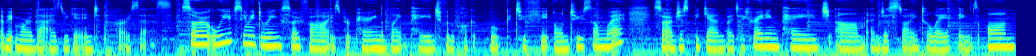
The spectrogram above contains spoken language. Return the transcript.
a bit more of that as we get into the process. So, all you've seen me doing so far is preparing the blank page for the pocket book to fit onto somewhere. So, I've just began by decorating the page um, and just starting to layer things on.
